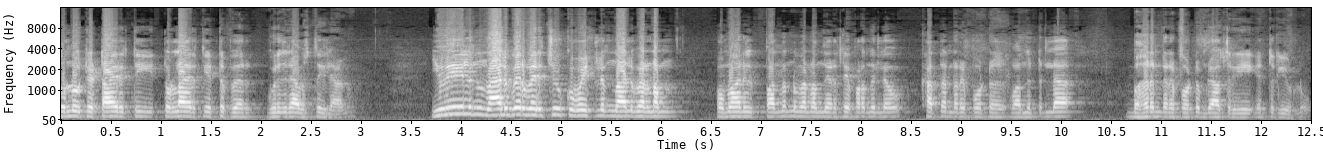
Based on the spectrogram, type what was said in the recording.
തൊണ്ണൂറ്റെട്ടായിരത്തി തൊള്ളായിരത്തി എട്ട് പേർ ഗുരുതരാവസ്ഥയിലാണ്. യു എയിൽ നിന്ന് നാലു പേർ മരിച്ചു കുവൈറ്റിലും നാല് മരണം. ഒമാനിൽ പന്ത്രണ്ട് മരണം നേരത്തെ പറഞ്ഞല്ലോ. ഖത്തറിന്റെ റിപ്പോർട്ട് വന്നിട്ടില്ല. ബഹ്റിന്റെ റിപ്പോർട്ടും രാത്രി എത്തുകയുള്ളൂ.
